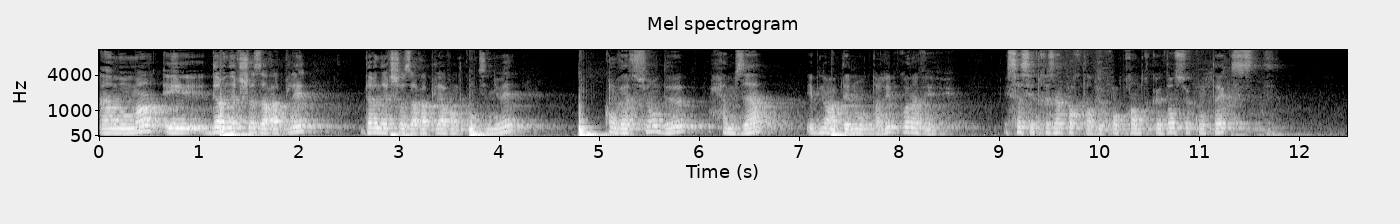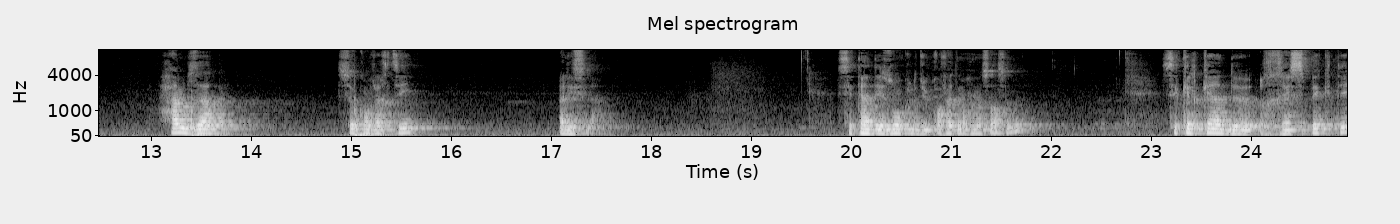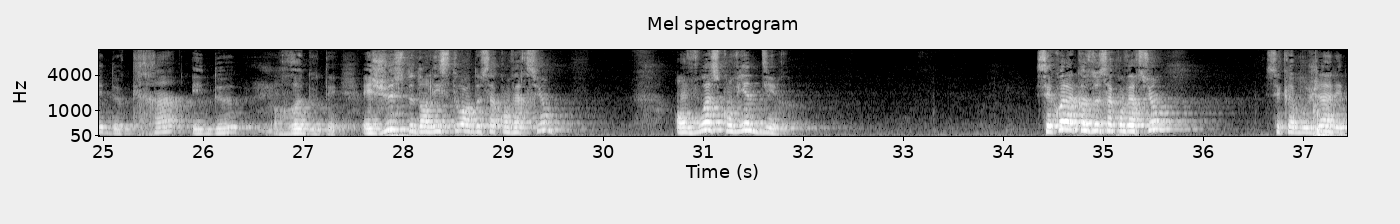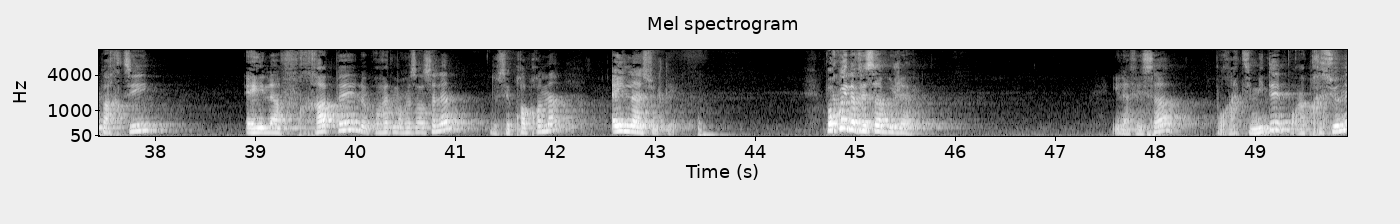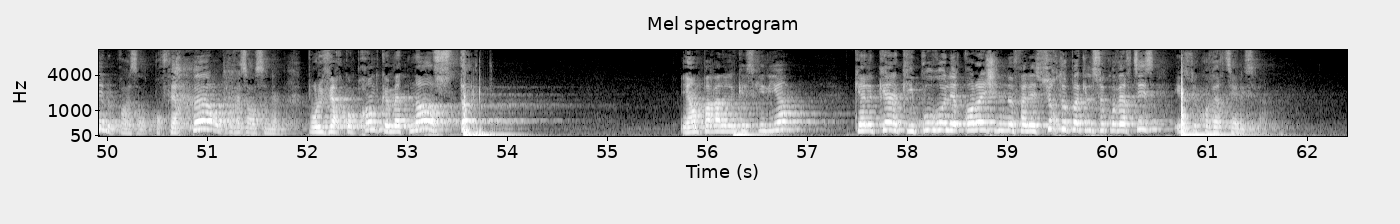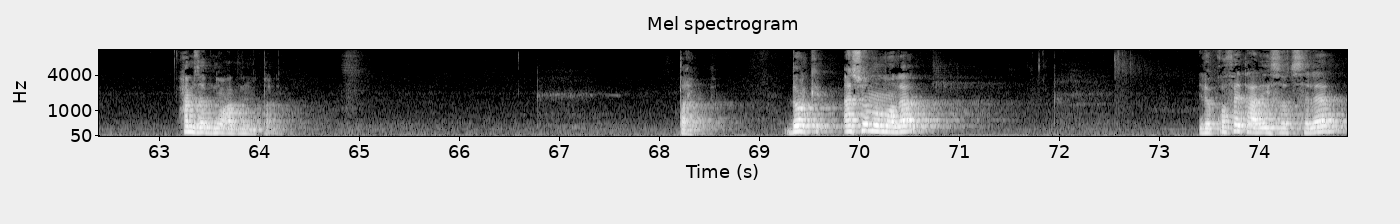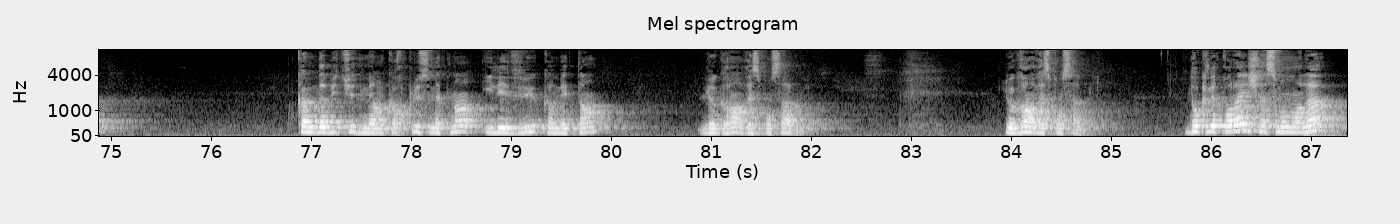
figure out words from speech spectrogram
à un moment, et dernière chose à rappeler, dernière chose à rappeler avant de continuer, conversion de Hamza Ibn Abdel Muttalib qu'on avait vu. Et ça, c'est très important de comprendre que dans ce contexte, Hamza se convertit à l'islam. C'est un des oncles du prophète Mohammed. C'est quelqu'un de respecté, de craint et de redouté. Et juste dans l'histoire de sa conversion, on voit ce qu'on vient de dire. C'est quoi la cause de sa conversion? C'est qu'Abu Jahl est parti et il a frappé le prophète Mohammed de ses propres mains et il l'a insulté. Pourquoi il a fait ça, Abu Il a fait ça pour intimider, pour impressionner le prophète, pour faire peur au prophète pour lui faire comprendre que maintenant, stop Et en parallèle, qu'est-ce qu'il y a? Quelqu'un qui, pour eux, les Quraysh, il ne fallait surtout pas qu'il se convertisse, il se convertit à l'islam. Hamza ibn Abdul Muttalib. Donc, à ce moment-là, le prophète, comme d'habitude, mais encore plus maintenant, il est vu comme étant le grand responsable. Le grand responsable. Donc les Quraysh, à ce moment-là,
